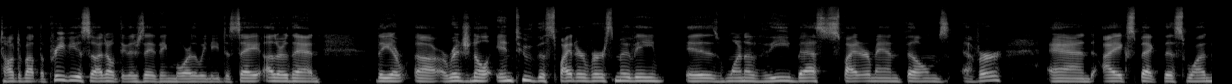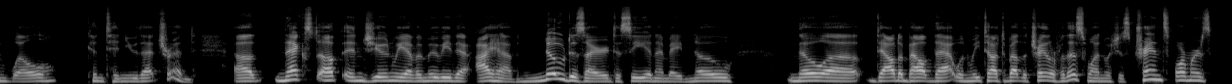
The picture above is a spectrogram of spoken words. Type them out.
talked about the preview, so I don't think there's anything more that we need to say other than the uh, original Into the Spider-Verse movie is one of the best Spider-Man films ever and I expect this one will continue that trend. Uh, next up in June, we have a movie that I have no desire to see, and I made no no uh, doubt about that when we talked about the trailer for this one, which is Transformers:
